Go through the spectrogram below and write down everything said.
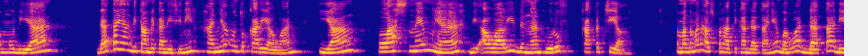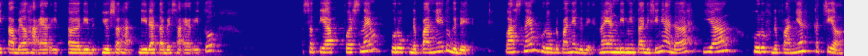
Kemudian data yang ditampilkan di sini hanya untuk karyawan yang last name-nya diawali dengan huruf K kecil. Teman-teman harus perhatikan datanya bahwa data di tabel HR eh, di user di database HR itu setiap first name huruf depannya itu gede. Last name huruf depannya gede. Nah, yang diminta di sini adalah yang huruf depannya kecil.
